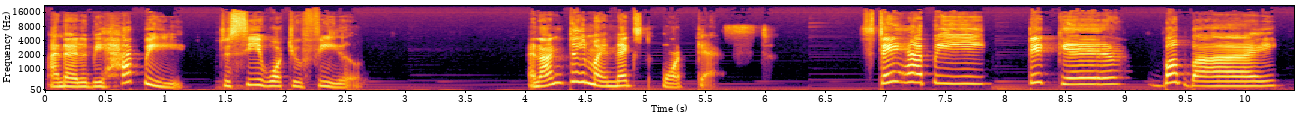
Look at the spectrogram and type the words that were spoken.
and I'll be happy to see what you feel. And until my next podcast, stay happy, take care, bye bye.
